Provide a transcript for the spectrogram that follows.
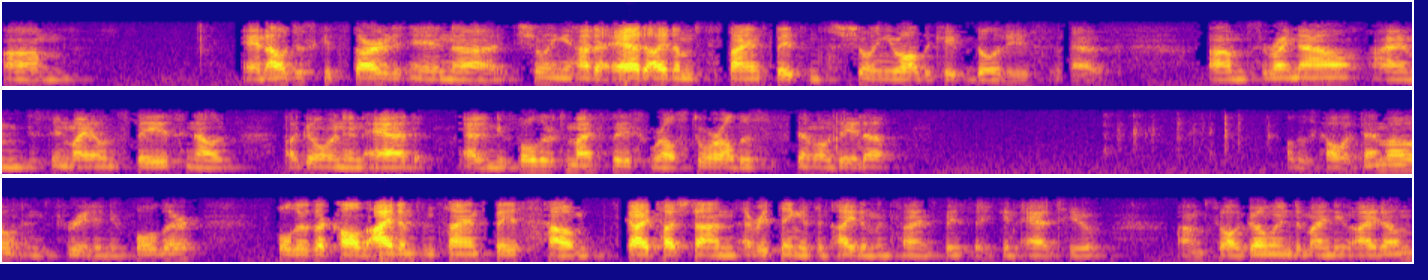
Um, and I'll just get started in uh, showing you how to add items to Sciencebase and showing you all the capabilities it has. Um, so right now, I'm just in my own space, and I'll, I'll go in and add, add a new folder to my space where I'll store all this demo data. I'll just call it demo and create a new folder. Folders are called items in Sciencebase. How Sky touched on, everything is an item in Sciencebase that you can add to. Um, so I'll go into my new item,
